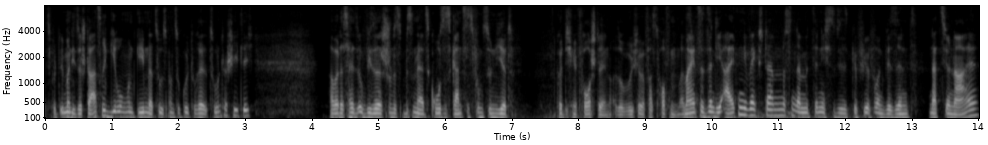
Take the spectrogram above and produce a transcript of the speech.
Es wird immer diese Staatsregierungen geben, dazu ist man so kulturell zu unterschiedlich. Aber das halt irgendwie so schon das ein bisschen mehr als großes Ganzes funktioniert. Könnte ich mir vorstellen. Also würde ich fast hoffen. Also, Meinst du, sind die Alten, die wegsterben müssen, damit sie nicht so dieses Gefühl von wir sind national?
